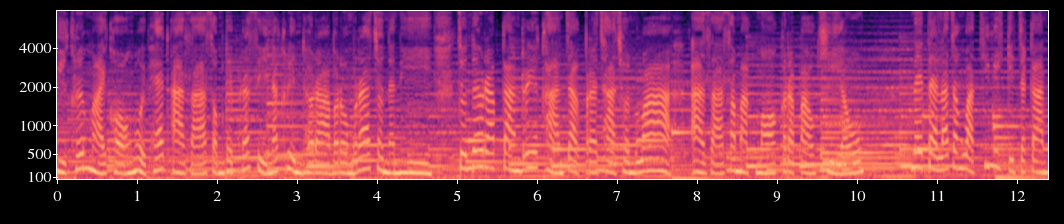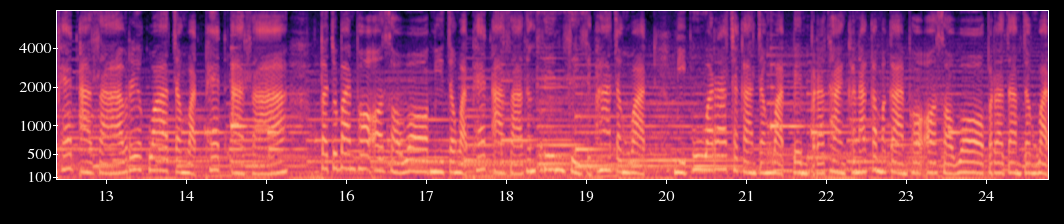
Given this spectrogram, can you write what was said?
มีเครื่องหมายของหน่วยแพทย์อาสาสมเด็จพระศรีนครินทราบรมราชชนนี จนได้รับการเรียกขานจากประชาชนว่าอาสาสมัครหมอกระเป๋าเขียว ในแต่ละจังหวัดที่มีกิจการแพทย์อาสา เรียกว่าจังหวัดแพทย์อาสา ปัจจุบันพออสว มีจังหวัดแพทย์อาสาทั้งสิ้น 45 จังหวัด มีผู้ว่าราชการจังหวัดเป็นประธานคณะกรรมการพออสว ประจำจังหวัด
